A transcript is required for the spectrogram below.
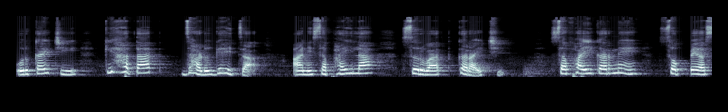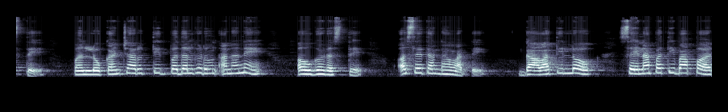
उरकायची की हातात झाडू घ्यायचा आणि सफाईला सुरुवात करायची. सफाई करणे सोपे असते पण लोकांच्या वृत्तीत बदल घडवून आणणे अवघड असते. असे त्यांना वाटे. गावातील लोक सेनापती बापट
